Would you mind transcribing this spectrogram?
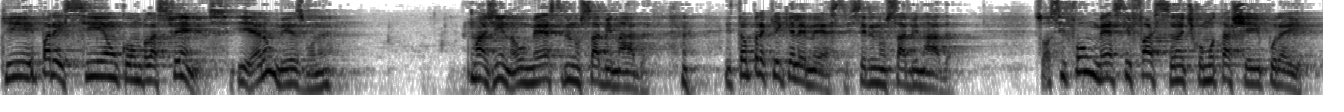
que pareciam com blasfêmias, e eram mesmo, né? Imagina, o mestre não sabe nada. Então, para que, que ele é mestre, se ele não sabe nada? Só se for um mestre farsante, como está cheio por aí.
